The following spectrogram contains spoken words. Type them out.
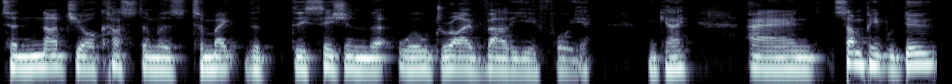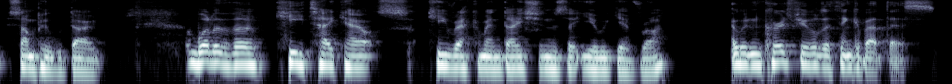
to nudge your customers to make the decision that will drive value for you. Okay. And some people do, some people don't. What are the key takeouts, key recommendations that you would give, Ryan? I would encourage people to think about this.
